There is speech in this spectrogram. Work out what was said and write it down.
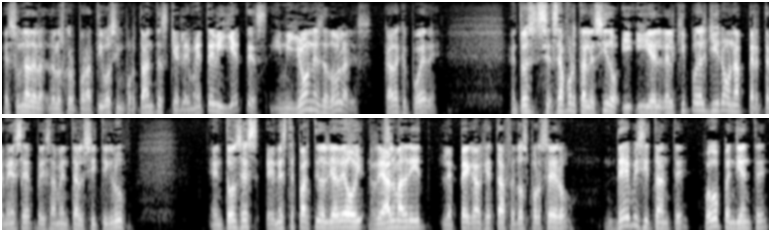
Es uno de, los corporativos importantes que le mete billetes y millones de dólares cada que puede. Entonces se, ha fortalecido y, el, equipo del Girona pertenece precisamente al City Group. Entonces, en este partido del día de hoy, Real Madrid le pega al Getafe 2 por 0 de visitante, juego pendiente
